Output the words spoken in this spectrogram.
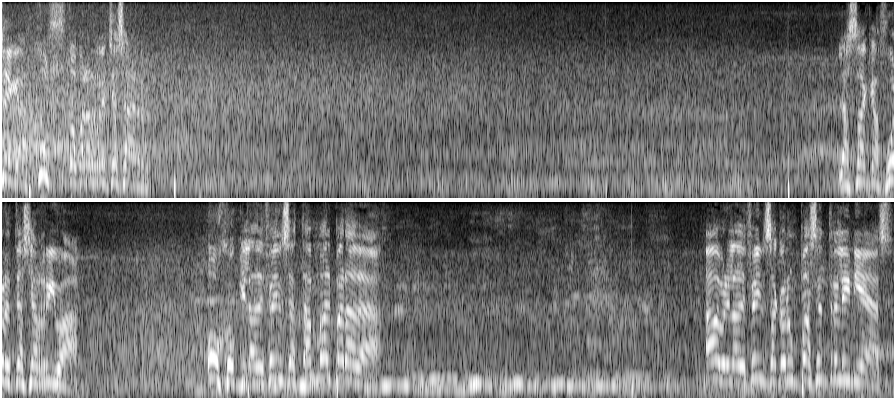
Llega justo para rechazar. La saca fuerte hacia arriba. Ojo que la defensa está mal parada. Abre la defensa con un pase entre líneas.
